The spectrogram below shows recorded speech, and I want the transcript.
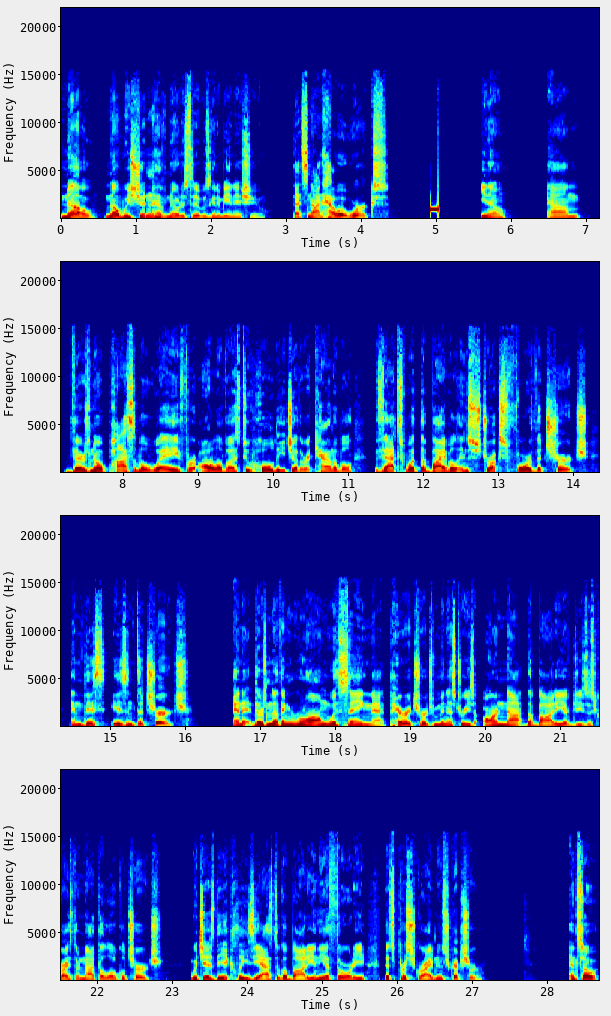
no, no, we shouldn't have noticed that it was going to be an issue that's not how it works. You know, um, there's no possible way for all of us to hold each other accountable. That's what the Bible instructs for the church. And this isn't the church. And it, there's nothing wrong with saying that. Parachurch ministries are not the body of Jesus Christ, they're not the local church, which is the ecclesiastical body and the authority that's prescribed in Scripture. And so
